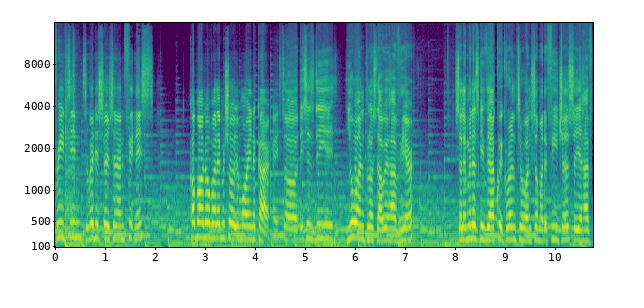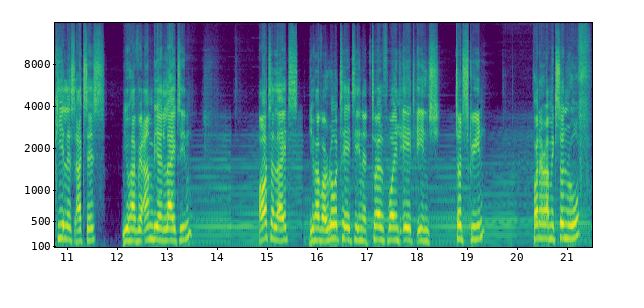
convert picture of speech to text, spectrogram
free tint, registration and fitness. Come on over, let me show you more in the car. Right, so this is the Yuan Plus that we have here. So let me just give you a quick run through on some of the features. So you have keyless access, you have your ambient lighting, auto lights, you have a rotating 12.8 inch touchscreen, panoramic sunroof,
